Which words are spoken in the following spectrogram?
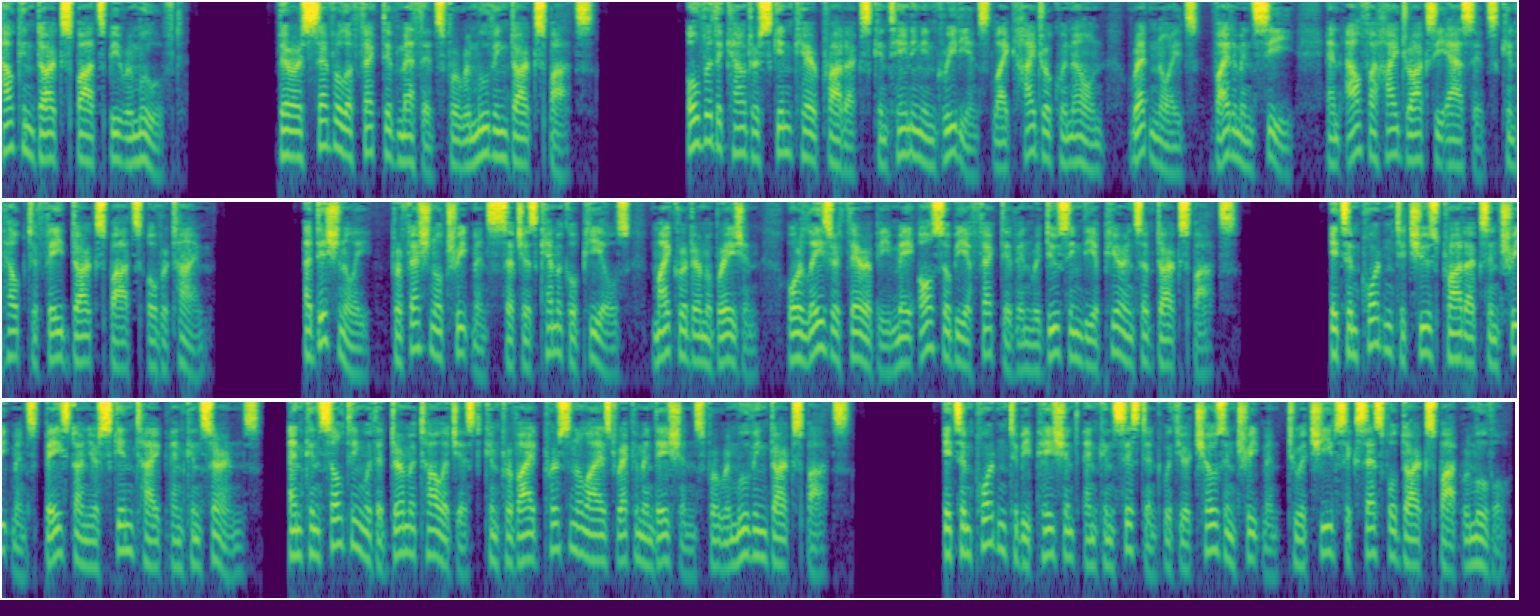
how can dark spots be removed? There are several effective methods for removing dark spots. Over-the-counter skincare products containing ingredients like hydroquinone, retinoids, vitamin C, and alpha-hydroxy acids can help to fade dark spots over time. Additionally, professional treatments such as chemical peels, microdermabrasion, or laser therapy may also be effective in reducing the appearance of dark spots. It's important to choose products and treatments based on your skin type and concerns. And consulting with a dermatologist can provide personalized recommendations for removing dark spots. It's important to be patient and consistent with your chosen treatment to achieve successful dark spot removal.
